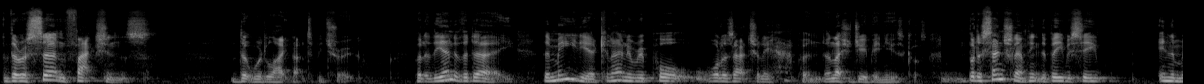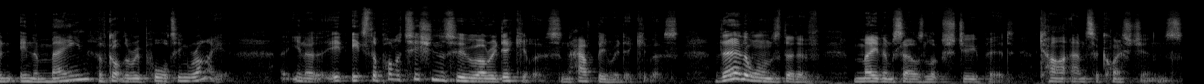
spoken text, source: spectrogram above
there are certain factions that would like that to be true. But at the end of the day, the media can only report what has actually happened, unless you're GB News, of course. But essentially, I think the BBC, in the, in the main, have got the reporting right. You know, it, it's the politicians who are ridiculous and have been ridiculous. They're the ones that have made themselves look stupid, can't answer questions,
